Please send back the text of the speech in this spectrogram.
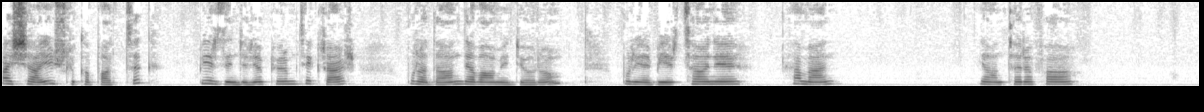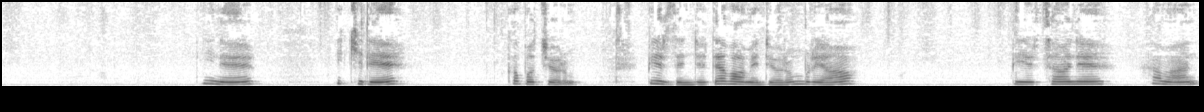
aşağıya üçlü kapattık. Bir zincir yapıyorum. Tekrar buradan devam ediyorum. Buraya bir tane hemen yan tarafa yine ikili kapatıyorum. Bir zincir devam ediyorum buraya. Bir tane hemen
